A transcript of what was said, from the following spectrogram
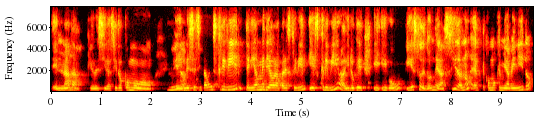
en nada, quiero decir, ha sido como eh, necesitaba escribir, tenía media hora para escribir y escribía y lo que y, y digo, uh, ¿y esto de dónde ha sido, no? Eh, como que me ha venido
